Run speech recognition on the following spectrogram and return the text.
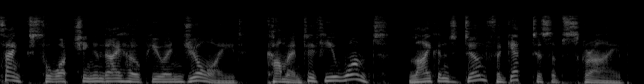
Thanks for watching and I hope you enjoyed. Comment if you want, like and don't forget to subscribe.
